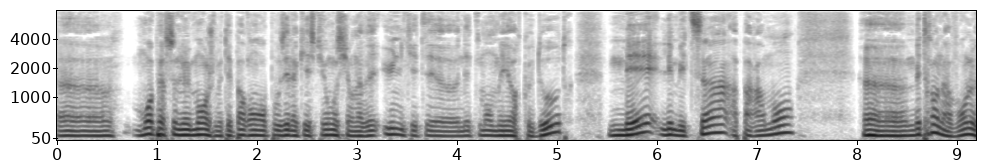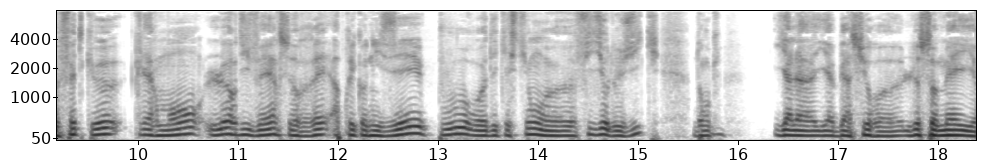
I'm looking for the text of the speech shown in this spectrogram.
Euh, moi personnellement, je m'étais pas vraiment posé la question si on avait une qui était euh, nettement meilleure que d'autres, mais les médecins apparemment euh, mettraient en avant le fait que clairement l'heure d'hiver serait à préconiser pour des questions physiologiques. Donc il y a, il y a bien sûr le sommeil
